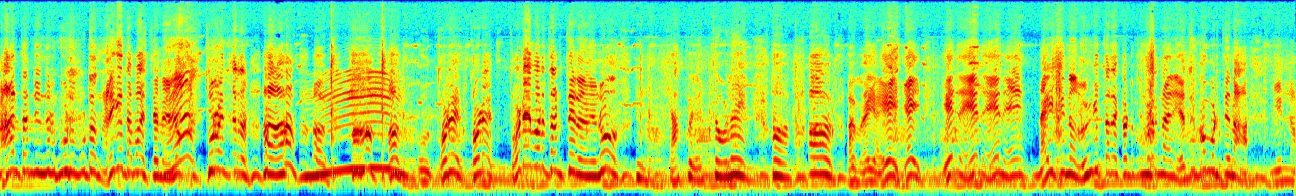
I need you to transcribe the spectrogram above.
ನಾನ್ ತಂದಿದ್ದು ಕುಡಿದ್ಬಿಟ್ಟು ನನಗೆ ತಮಾಷೆ ತೊಡೆ ತೊಡೆ ತೊಡೆ ಬರ್ತಾಡ್ತೀನ ನೀನು ಯಾಕೋ ಎತ್ತವಳೆ ಏನೇ ಏನೇ ಏನೇ ನೈಟಿನ ಲುಂಗಿ ತರ ಕಟ್ಕೊಂಡ್ರೆ ನಾನು ಎದ್ಕೊಂಡ್ಬಿಡ್ತೀನ ನಿನ್ನ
